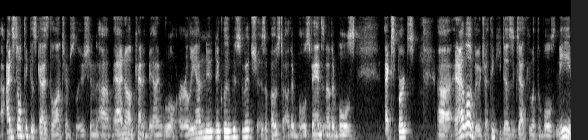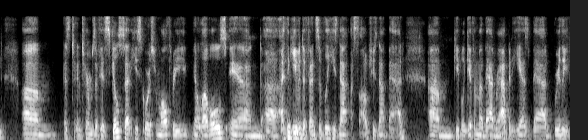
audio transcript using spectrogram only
I just don't think this guy's the long-term solution. Um, and I know I'm kind of bailing a little early on Nikola Vucevic as opposed to other Bulls fans and other Bulls experts. Uh, and I love Vooch. I think he does exactly what the Bulls need um, as to, in terms of his skill set. He scores from all three you know levels, and uh, I think even defensively, he's not a slouch. He's not bad. Um, people give him a bad rap, and he has bad. Really,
